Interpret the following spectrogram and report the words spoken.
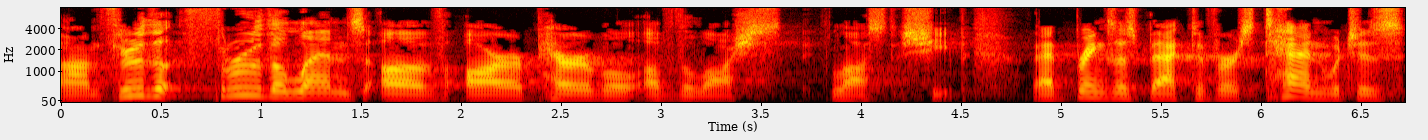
um, through, the, through the lens of our parable of the lost, lost sheep. That brings us back to verse 10, which is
